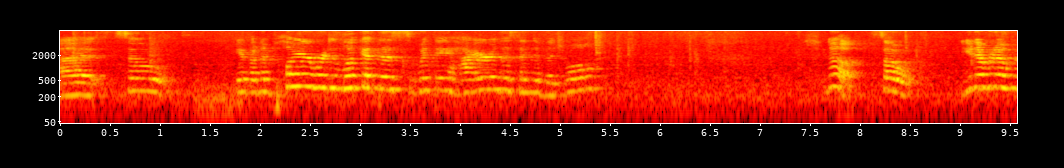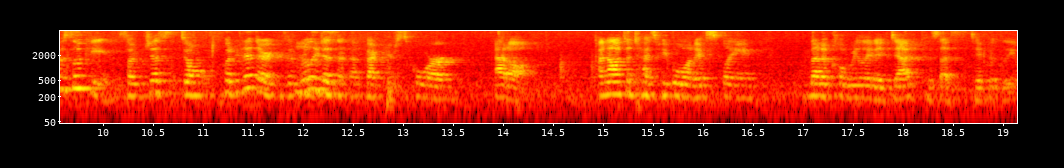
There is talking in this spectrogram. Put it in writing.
Uh, So if an employer were to look at this, would they hire this individual? No, so you never know who's looking, so just don't put it in there because it really doesn't affect your score at all. And oftentimes people want to explain medical related debt because that's typically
